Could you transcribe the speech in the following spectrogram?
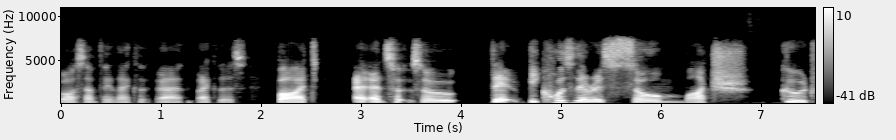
or something like uh, like this. But and, and so so there because there is so much good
